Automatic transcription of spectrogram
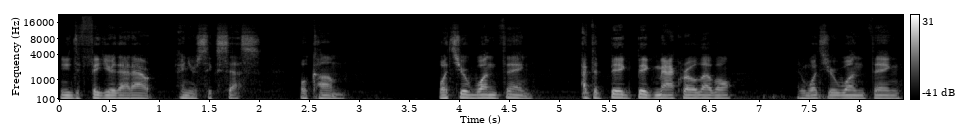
You need to figure that out, and your success will come. What's your one thing at the big, big macro level? And what's your one thing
